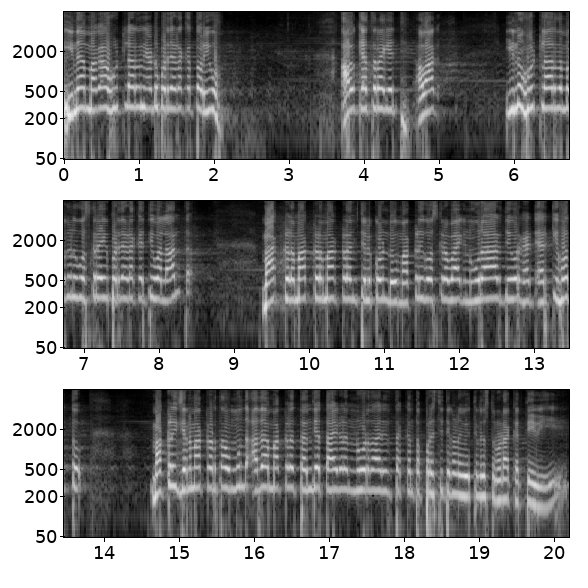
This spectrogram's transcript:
ಇನ್ನ ಮಗ ಹುಟ್ಲಾರ್ದನ್ನ ಎರಡು ಬಡ್ದಾಡಕತ್ತವ್ರು ಇವು. ಅವಕ್ಕೆ ಹೆಸರಾಗೈತಿ ಅವಾಗ ಇನ್ನು ಹುಟ್ಲಾರ್ದ ಮಗನಿಗೋಸ್ಕರ ಈಗ ಬಡ್ದಾಡಕತ್ತೀವಲ್ಲ ಅಂತ ಮಕ್ಕಳು ಮಕ್ಕಳು ಮಕ್ಕಳು ಅಂತ ತಿಳ್ಕೊಂಡು ಮಕ್ಕಳಿಗೋಸ್ಕರವಾಗಿ ನೂರಾರು ದೇವ್ರಿಗೆ ಹರಕಿ ಹೊತ್ತು ಮಕ್ಕಳಿಗೆ ಜನ್ಮ ಕಟ್ತಾವ ಮುಂದೆ ಅದ ಮಕ್ಕಳ ತಂದೆ ತಾಯಿಗಳನ್ನು ನೋಡದಾರಿರ್ತಕ್ಕಂಥ ಪರಿಸ್ಥಿತಿಗಳನ್ನು ಇವತ್ತಿನ ದಿವಸ ನೋಡಾಕತ್ತೀವಿ.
